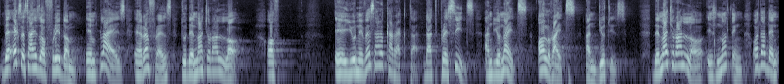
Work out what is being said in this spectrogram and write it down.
The exercise of freedom implies a reference to the natural law of a universal character that precedes and unites all rights and duties. The natural law is nothing other than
